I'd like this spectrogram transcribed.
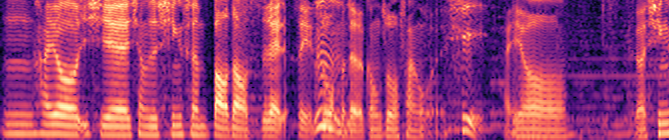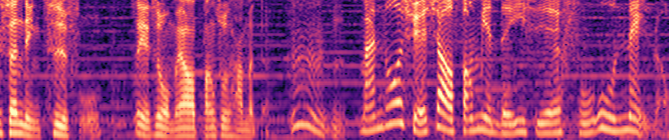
嗯，还有一些像是新生报道之类的，这也是我们的工作范围。是，还有那个新生领制服，这也是我们要帮助他们的。嗯嗯，蛮多学校方面的一些服务内容。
